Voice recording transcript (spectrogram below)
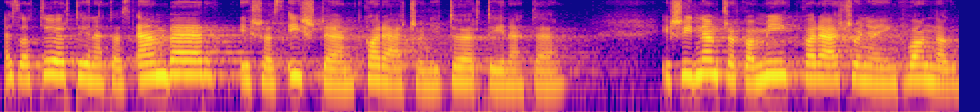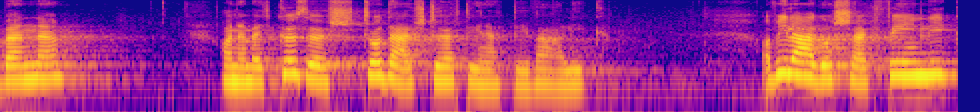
Ez a történet az ember és az Isten karácsonyi története. És így nem csak a mi karácsonyaink vannak benne, hanem egy közös, csodás történetté válik. A világosság fénylik,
